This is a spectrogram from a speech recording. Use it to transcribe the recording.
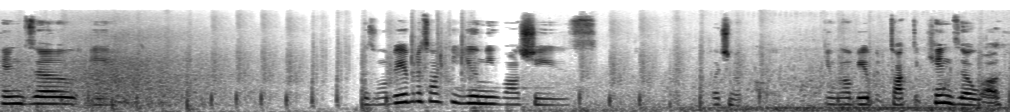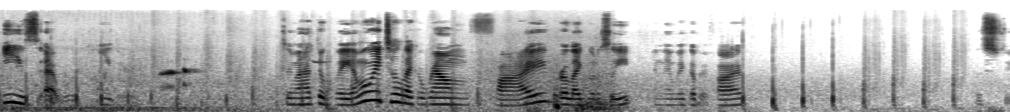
Kenzo and... Because we'll be able to talk to Yumi while she's... Whatchamacallit. And we won't be able to talk to Kenzo while he's at work either. So I'm gonna have to wait. I'm gonna wait till like around 5 or like go to sleep and then wake up at 5. Let's do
